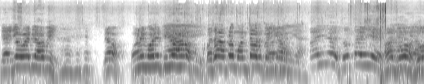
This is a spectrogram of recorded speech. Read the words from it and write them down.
બેહો ભાઈ, બેહો ભાઈ, બેહો પાણી વાણી પીવો હાલો. પછી આપણે કરીએ. આઈએ, જોતા આઈએ. હા, જો, જો.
